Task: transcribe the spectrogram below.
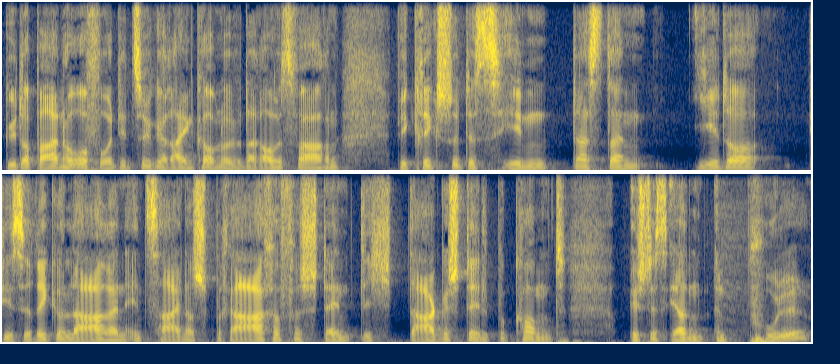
Güterbahnhof, wo die Züge reinkommen und wieder rausfahren. Wie kriegst du das hin, dass dann jeder diese Regularien in seiner Sprache verständlich dargestellt bekommt? Ist das eher ein, ein Pull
